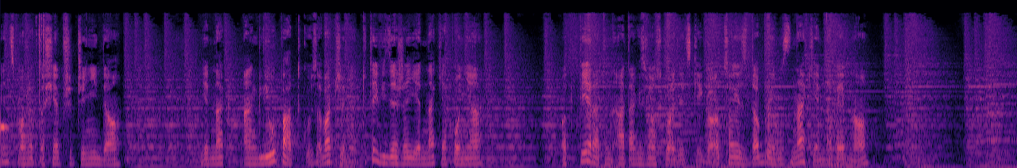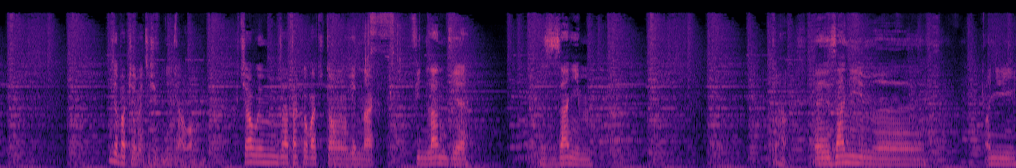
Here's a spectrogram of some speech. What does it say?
Więc może to się przyczyni do jednak Anglii upadku. Zobaczymy. Tutaj widzę, że jednak Japonia odpiera ten atak Związku Radzieckiego, co jest dobrym znakiem na pewno. I zobaczymy, co się będzie działo. Chciałbym zaatakować tą jednak Finlandię zanim Aha, e, zanim e, oni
